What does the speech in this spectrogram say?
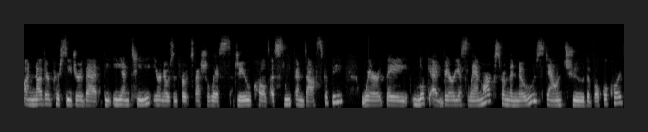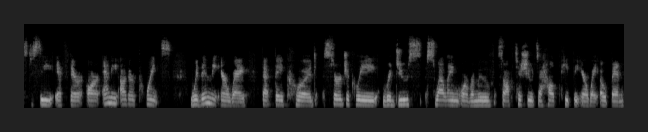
another procedure that the ENT, ear, nose, and throat specialists do called a sleep endoscopy, where they look at various landmarks from the nose down to the vocal cords to see if there are any other points within the airway that they could surgically reduce swelling or remove soft tissue to help keep the airway open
